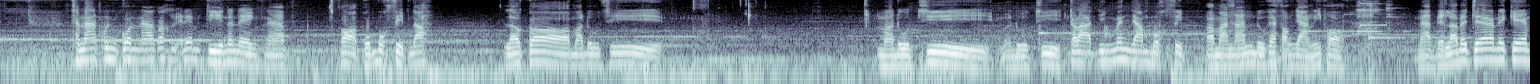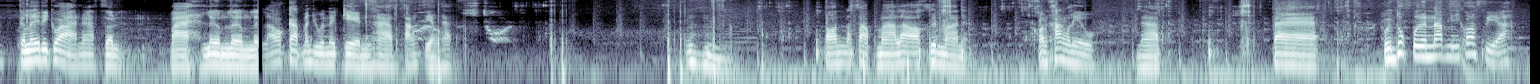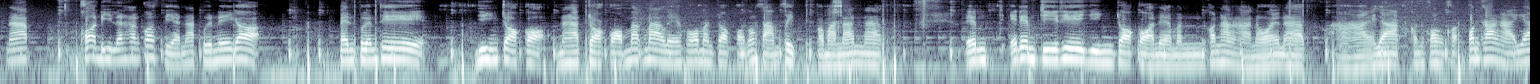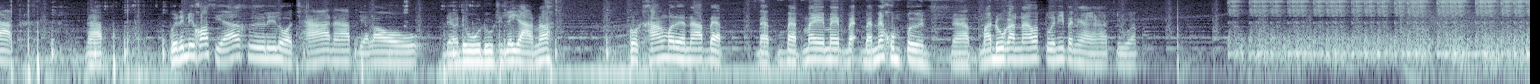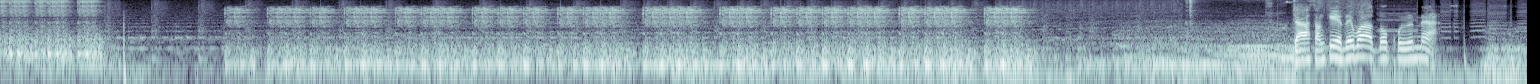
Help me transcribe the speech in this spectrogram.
ชนะปืนกลนะก็คือ SMG นั่นเองนะครับ ก็ผมบวกสิบนะ แล้วก็มาดูที่มาดูที่มาดูที่กระดาษยิงแม่นยำบวกสิบประมาณนั้นดูแค่สองอย่างนี้พอ นะครับเดี๋ยวเราไปเจอกันในเกมกันเลยดีกว่านะครับส่วนไปเริ่มเริ่มเลยแล้วกลับมาอยู่ในเกมนะครับฟังเสียงครับอตอนสับมาแล้วเอาขึ้นมาเนี่ย ค่อนข้างเร็วนะครับ แต่ปืนทุกปืนนับมีข้อเสียนะครับ ข้อดีและทั้งข้อเสียนะปืนนี้ก็เป็นปืนที่ยิงจอเกาะนะครับ จอเกาะมากๆเลยเพราะมันจอเกาะต้อง 30 ประมาณนั้นนะครับ SMG ที่ยิงจอเกาะเนี่ยมันค่อนข้างหาน้อยนะครับ หายากค่อนข้างค่อนข้างหายากนะครับปืนนี้มีข้อเสียก็คือรีโหลดช้านะครับ เดี๋ยวเราเดี๋ยวดูดูทีละอย่างเนาะกดค้างมาเลยนะแบบแบบแบบไม่ไม่แบบแบบไม่คุมปืนนะครับมาดูกันนะว่าปืนนี้เป็นไงครับดูครับ จะสังเกตได้ว่าตัวปืนเนี่ย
